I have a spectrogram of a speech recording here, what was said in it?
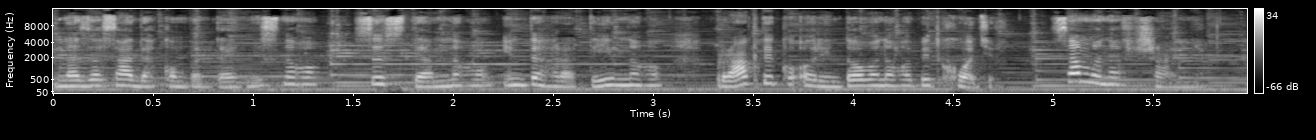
на засадах компетентнісного, системного, інтегративного, практико-орієнтованого підходів, самонавчання.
